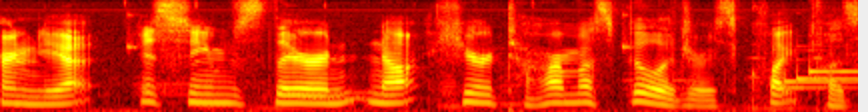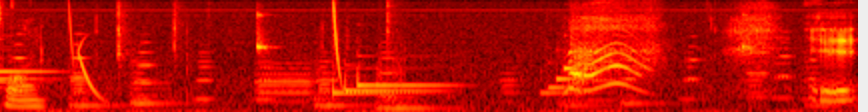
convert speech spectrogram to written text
And yet, it seems they're not here to harm us villagers. Quite puzzling. I,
